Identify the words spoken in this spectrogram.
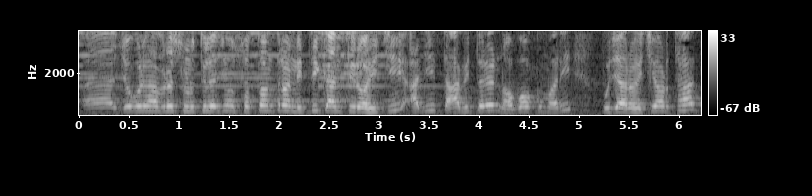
ଯୋଉଭଳି ଭାବରେ ଶୁଣୁଥିଲେ ଯେଉଁ ସ୍ୱତନ୍ତ୍ର ନୀତିକାନ୍ତି ରହିଛି ଆଜି ତା ଭିତରେ ନବକୁମାରୀ ପୂଜା ରହିଛି ଅର୍ଥାତ୍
